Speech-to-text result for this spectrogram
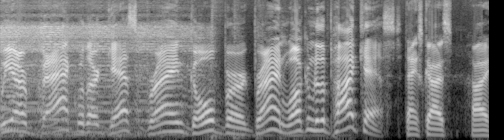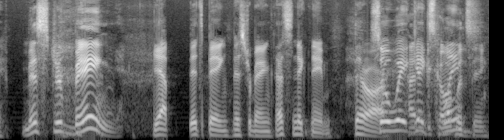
We are back with our guest, Brian Goldberg. Brian, welcome to the podcast. Thanks, guys. Hi. Mr. Bing. Yep, it's Bing, Mr. Bing. That's the nickname. There are. So, wait, How did you come up explain. with Bing?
